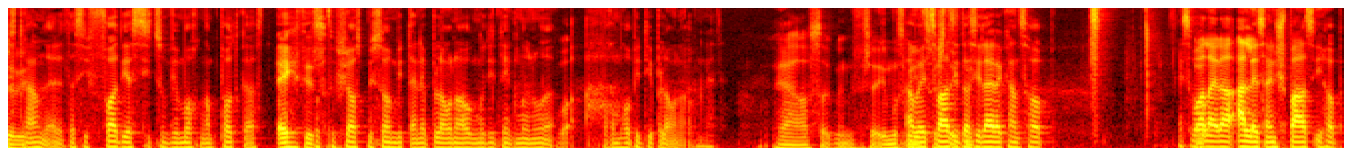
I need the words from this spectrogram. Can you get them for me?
Déjà-vu. Traum, Alter, dass ich vor dir sitze und wir machen einen Podcast. Echt Und jetzt. du schaust mich so an mit deinen blauen Augen und ich denke mir nur, Wow. warum habe ich die blauen Augen nicht? Ja, Aussag mir, das ist ja, ich muss Aber jetzt weiß ich, dass ich leider keins habe. Es war leider alles ein Spaß. Ich hab,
